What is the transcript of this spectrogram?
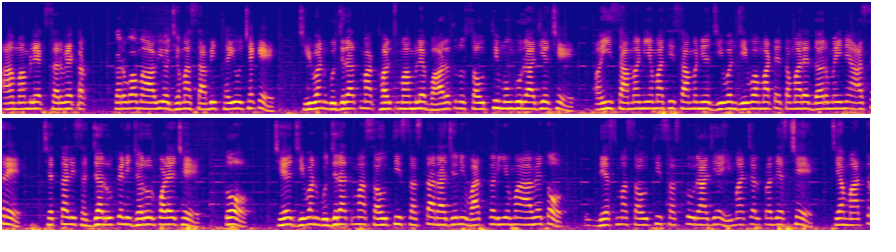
આ મામલે એક સર્વે કર- કરવામાં આવ્યો જેમાં સાબિત થયું છે કે જીવન ગુજરાતમાં ખર્ચ મામલે ભારતનું સૌથી મોંઘું રાજ્ય છે. અહીં સામાન્યમાંથી સામાન્ય જીવન જીવવા માટે તમારે દર મહિને આશરે છેતાલીસ હજાર રૂપિયાની જરૂર પડે છે. તો જે જીવન ગુજરાતમાં સૌથી સસ્તા રાજ્યોની વાત કરીએમાં આવે તો દેશમાં સૌથી સસ્તું રાજ્ય હિમાચલ પ્રદેશ છે. જ્યાં માત્ર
